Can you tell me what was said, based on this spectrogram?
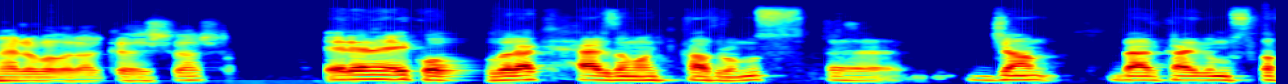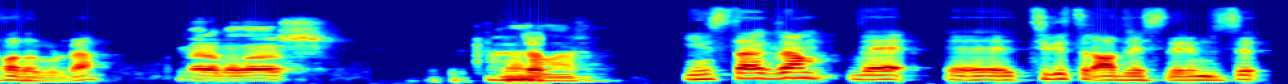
Merhabalar arkadaşlar. Eren'e ek olarak her zamanki kadromuz e, Can, Berkay ve Mustafa da burada. Merhabalar. Merhabalar. Instagram ve e, Twitter adreslerimizi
